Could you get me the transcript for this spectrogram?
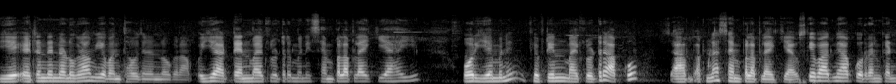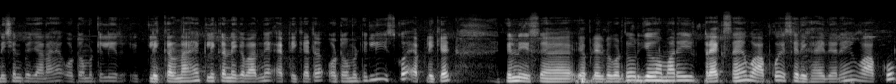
ये एट हंड्रेड नैनोग्राम ये वन थाउज़ेंड नैनोग्राम ये टेन माइक्रोटर मैंने सैंपल अप्लाई किया है ये। और ये मैंने फिफ्टीन माइक्रोटर आपको, आप अपना सैंपल अप्लाई किया है। उसके बाद में आपको रन कंडीशन पे जाना है ऑटोमेटिकली क्लिक करना है। क्लिक करने के बाद में एप्लीकेटर ऑटोमेटिकली इसको एप्लीकेट इन इस एप्लीकेट करते हैं। और जो हमारे ट्रैक्स हैं, वो आपको ऐसे दिखाई दे रहे हैं। वो आपको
